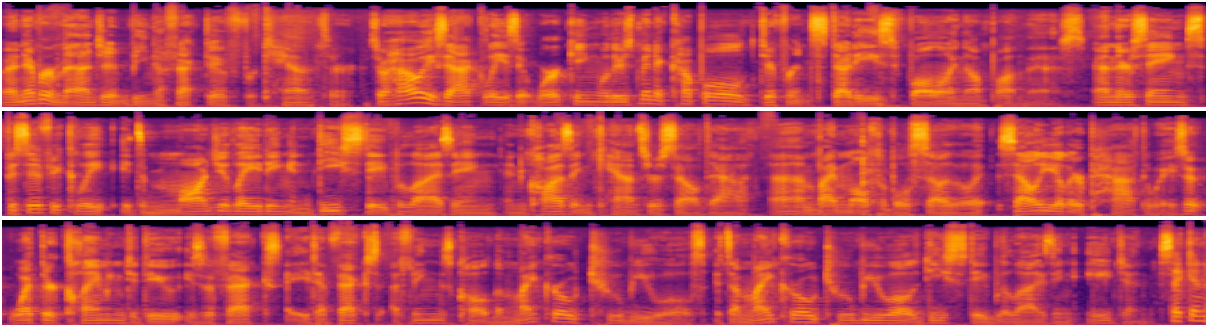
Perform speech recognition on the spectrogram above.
I never imagined it being effective for cancer. So how exactly is it working? Well, there's been a couple different studies following up on this, and they're saying specifically it's modulating and destabilizing and causing cancer cell death um, by multiple cellular, pathways. So what they're claiming to do is affects it affects things called the microtubules. It's a microtubule destabilizing agent. Second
